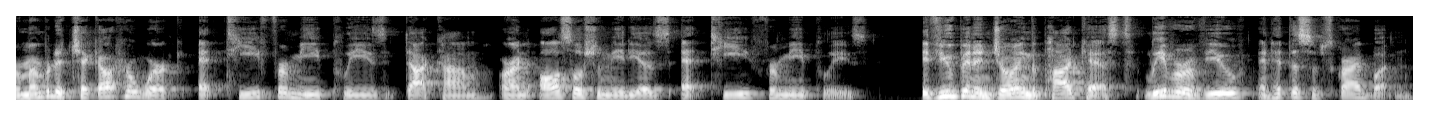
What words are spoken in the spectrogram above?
Remember to check out her work at teaformeplease.com or on all social medias at teaformeplease. If you've been enjoying the podcast, leave a review and hit the subscribe button.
